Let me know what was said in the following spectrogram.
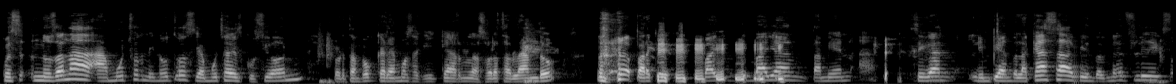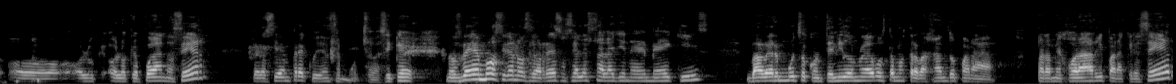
pues nos dan a, muchos minutos y a mucha discusión, pero tampoco queremos aquí quedarnos las horas hablando para que vayan, también, sigan limpiando la casa, viendo el Netflix o, lo que, o, lo que, puedan hacer, pero siempre cuídense mucho. Así que nos vemos, síganos en las redes sociales, Sala MX va a haber mucho contenido nuevo, estamos trabajando para, para mejorar y para crecer.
